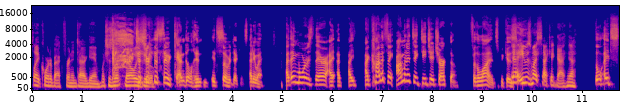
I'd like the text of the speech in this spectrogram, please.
play quarterback for an entire game, which is what they always just do. just do Kendall Hinton. It's so ridiculous. Anyway, I think Moore is there. I I I, I kind of think I'm going to take DJ Chark though for the Lions because Yeah, he was my second guy. Yeah. The it's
